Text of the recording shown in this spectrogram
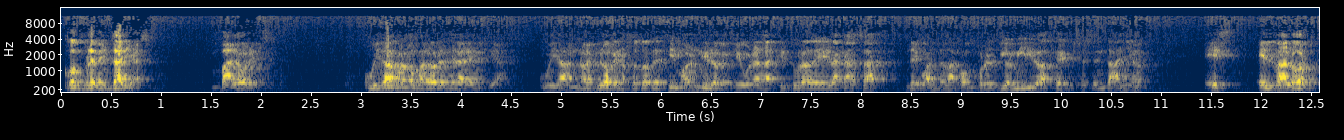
Complementarias. Valores. Cuidado con los valores de la herencia. Cuidado, no es lo que nosotros decimos ni lo que figura en la escritura de la casa de cuando la compró el tío Emilio hace 60 años. Es el valor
